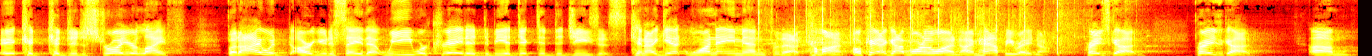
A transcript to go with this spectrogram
it could, could destroy your life. But I would argue to say that we were created to be addicted to Jesus. Can I get one amen for that? Come on. Okay, I got more than one. I'm happy right now. Praise God. Praise God. Um,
